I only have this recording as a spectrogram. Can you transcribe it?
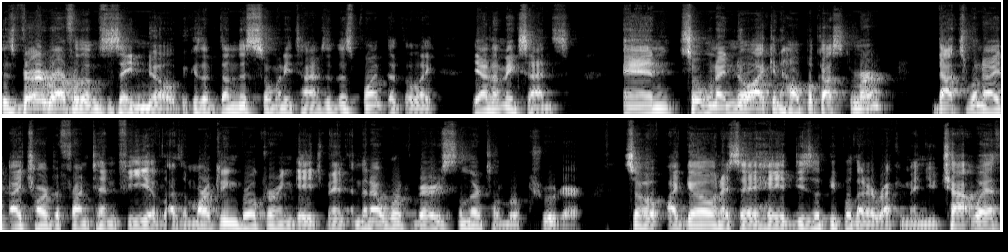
it's very rare for them to say no because I've done this so many times at this point that they're like, "Yeah, that makes sense." And so when I know I can help a customer, that's when I, I charge a front end fee of, as a marketing broker engagement, and then I work very similar to a recruiter. So I go and I say, "Hey, these are the people that I recommend you chat with.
